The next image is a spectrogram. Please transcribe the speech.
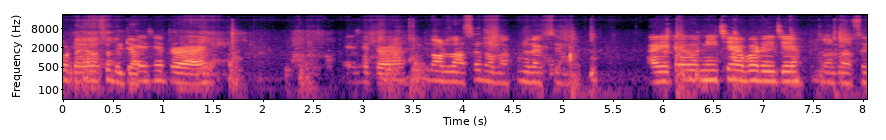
ওটা আছে দুইটা। এই যে ড্রয়ার। এই যে ড্রয়ার। দরজা আছে দরজা খুলে রাখছি আমি। আর এটা নিচে আবার ওই যে দরজা আছে।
